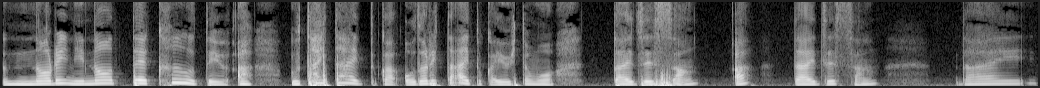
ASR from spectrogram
ノリに乗ってくっていう、あ、歌いたいとか踊りたいとかいう人も大絶賛？あ？大絶賛？大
